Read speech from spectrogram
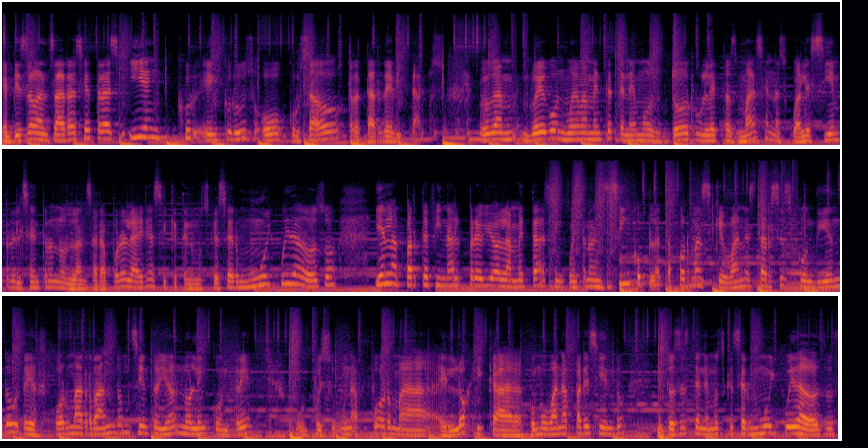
empieza a avanzar hacia atrás y en, en cruz o cruzado tratar de evitarlos. Luego, luego nuevamente tenemos dos ruletas más en las cuales siempre el centro nos lanzará por el aire, así que tenemos que ser muy cuidadoso. Y en la parte final, previo a la meta, se encuentran cinco plataformas que van a estarse escondiendo de forma random. Siento yo, no le encontré pues una forma eh, lógica cómo van apareciendo. Entonces tenemos que ser muy cuidadosos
